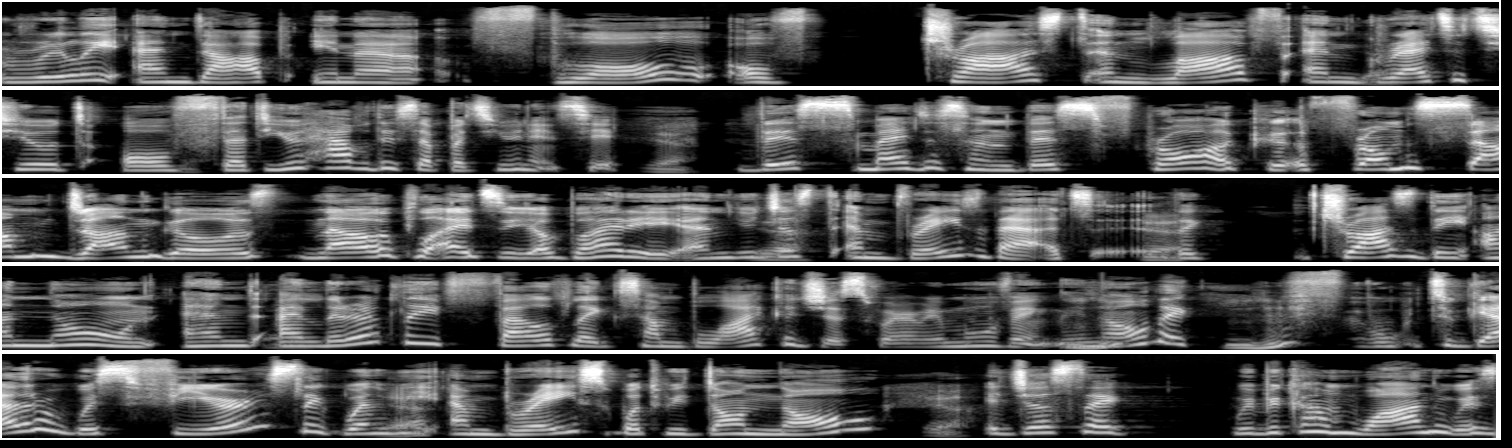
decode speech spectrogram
really end up in a flow of trust and love and Yeah. gratitude of that you have this opportunity. Yeah. This medicine, this frog from some jungles now applied to your body and you Yeah. just embrace that. Yeah. Trust the unknown. And I literally felt like some blockages were removing, you Mhm. know, like Mhm. f- together with fears, like when Yeah. we embrace what we don't know, Yeah. it just like we become one with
